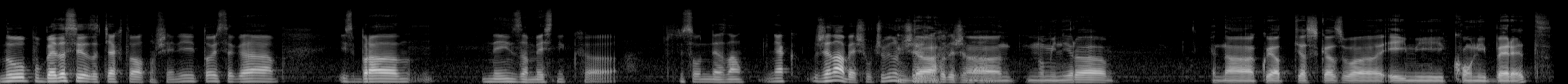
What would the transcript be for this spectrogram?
Но победа си е за тях в това отношение и той сега избра нейн заместник, смисъл, не знам, няк... жена беше, очевидно, че ще да бъде жена. а, номинира една, която тя се казва Ейми Кони Берет.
